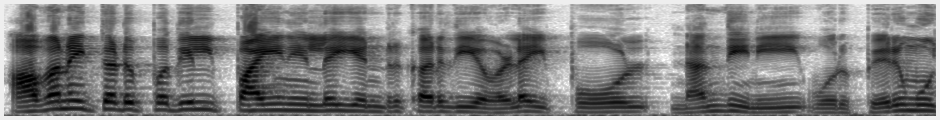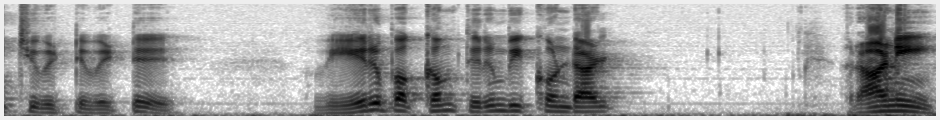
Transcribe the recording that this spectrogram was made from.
அவனை தடுப்பதில் பயனில்லை என்று கருதியவளை போல் நந்தினி ஒரு பெருமூச்சு விட்டுவிட்டு வேறு பக்கம் திரும்பிக் கொண்டாள். ராணி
